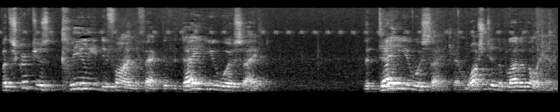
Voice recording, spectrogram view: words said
But the scriptures clearly define the fact that the day you were saved, the day you were saved and washed in the blood of the Lamb,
